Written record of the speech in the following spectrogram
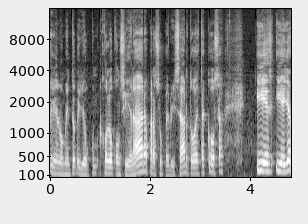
en el momento que yo lo considerara para supervisar todas estas cosas. Y, es, y ella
